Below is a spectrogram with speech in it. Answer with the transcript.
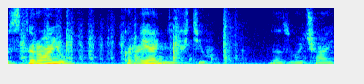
стираю края нігтів зазвичай.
